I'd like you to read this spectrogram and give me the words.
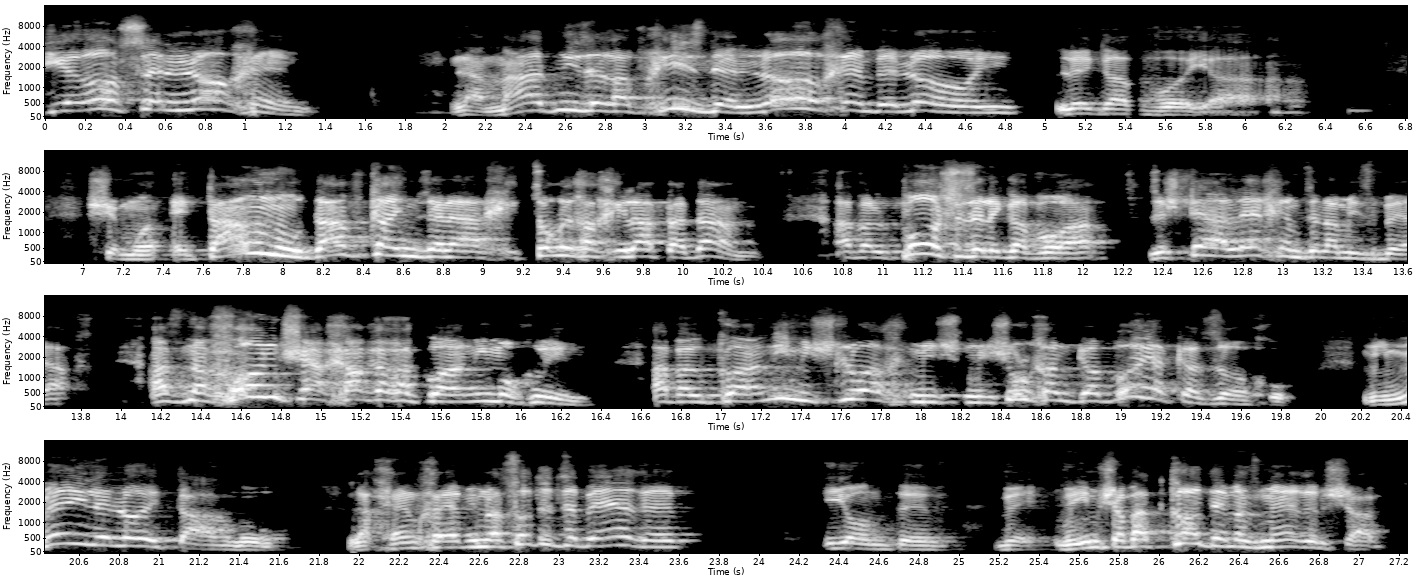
יעושה לוחם. למד מזה רב חיסדה לוחם ולוי לגבויה. שהתרנו דווקא אם זה לצורך אכילת אדם, אבל פה שזה לגבוה, זה שתי הלחם זה למזבח, אז נכון שאחר כך הכהנים אוכלים, אבל כהנים משלוח, מש, משולחן גבוה כזוכו, ממילא לא התרנו, לכן חייבים לעשות את זה בערב יונטב, ואם שבת קודם אז מערב שבת.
